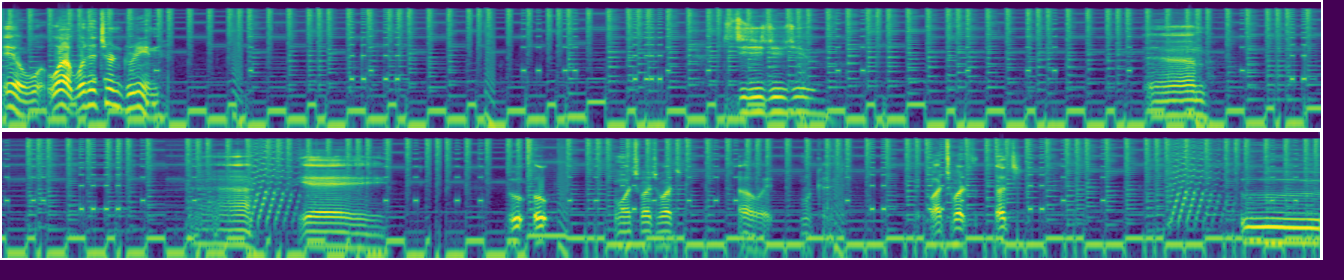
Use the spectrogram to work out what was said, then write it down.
Ew, wh what? What did it turn green? Um. Ah, yay. Ooh, ooh. Watch, watch, watch. Oh, wait. Okay. Watch, watch, watch. Ooh.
